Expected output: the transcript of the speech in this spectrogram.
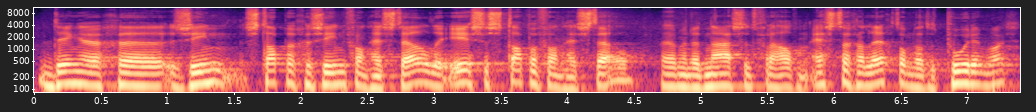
dingen gezien, stappen gezien van herstel, de eerste stappen van herstel. We hebben het naast het verhaal van Esther gelegd omdat het Purim was.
